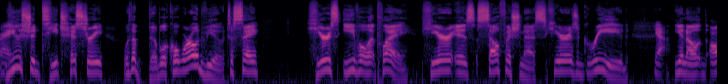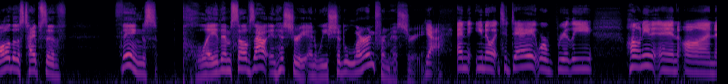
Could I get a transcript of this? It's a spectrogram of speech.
Right, right. You should teach history with a biblical worldview to say, here's evil at play. Here is selfishness. Here is greed. yeah. You know, all those types of things play themselves out in history, and we should learn from history. Yeah. And you know what? Today we're really honing in on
